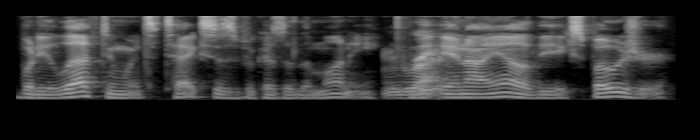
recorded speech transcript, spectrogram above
but he left and went to Texas because of the money, right. the NIL, the exposure.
